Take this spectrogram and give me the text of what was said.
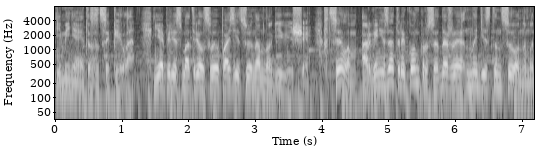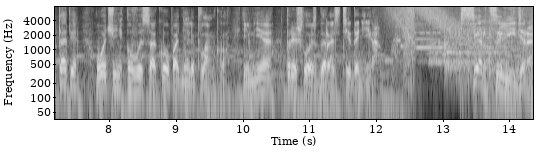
И меня это зацепило. Я пересмотрел свою позицию на многие вещи. В целом, организаторы конкурса даже на дистанционном этапе очень высоко подняли планку, и мне пришлось дорасти до нее. Сердце лидера.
